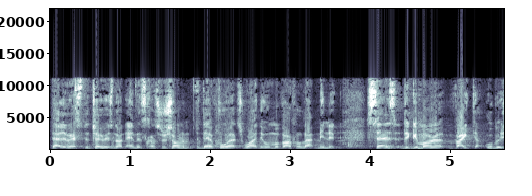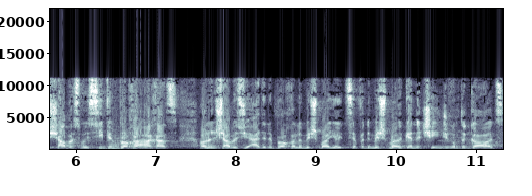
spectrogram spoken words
that the rest of the Torah is not Emes Chas and therefore that's why they were Mavatal that minute. Says the Gemara, Vaita, Ube Shabbos Mesivim Brocha Achas, on Shabbos you added a Brocha Le Mishma Yotzeh for the Mishma, again the changing of the guards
